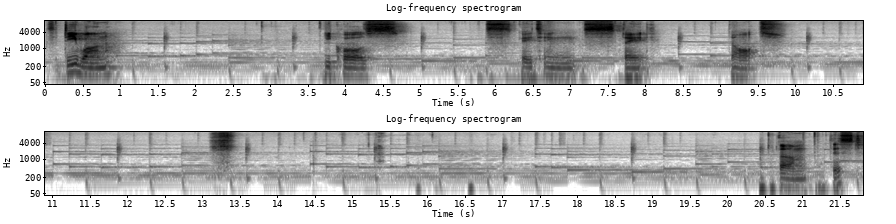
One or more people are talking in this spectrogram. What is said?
So D1 equals skating state dot um dist.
